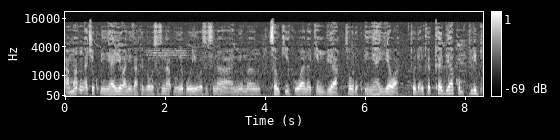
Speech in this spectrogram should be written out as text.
Amma in a ce kuɗin yayi yawa ne zaka ga wasu suna ɓoye ɓoye wasu suna neman sauƙi kowa na kin biya saboda kuɗin yayi yawa. To da in ka biya complete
